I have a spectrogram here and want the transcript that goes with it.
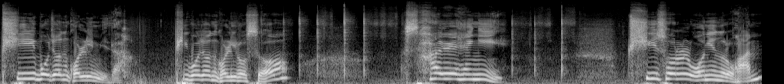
피보전 권리입니다. 피보전 권리로서 사회행위 취소를 원인으로 한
